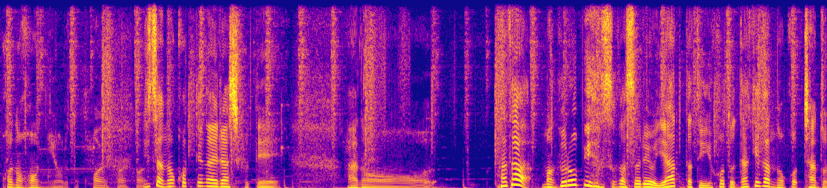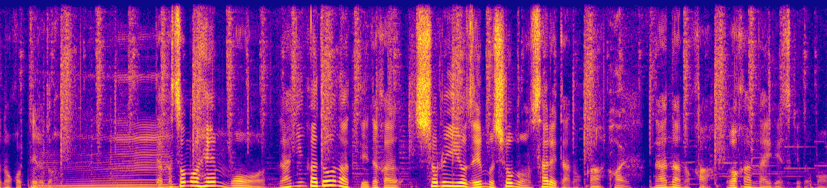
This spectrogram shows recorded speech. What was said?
この本によると。はいはいはい。実は残ってないらしくて、あのーただ、まあ、グロピウスがそれをやったということだけが残ちゃんと残ってると。だからその辺も何がどうなって、だから書類を全部処分されたのか、はい。何なのか分かんないですけども、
